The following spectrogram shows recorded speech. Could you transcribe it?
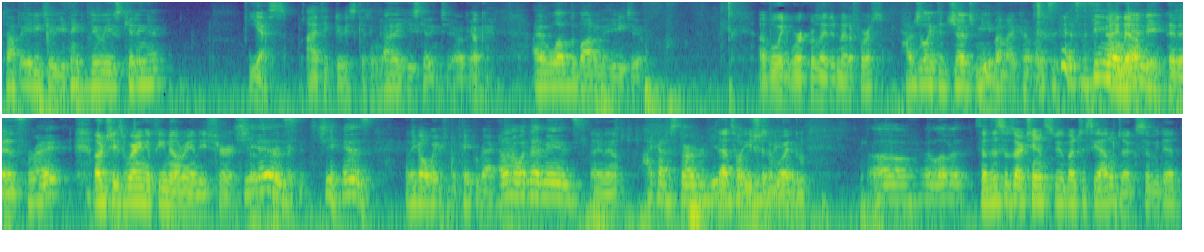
Top 82. You think Dewey is kidding there? Yes, I think Dewey's kidding there. I think he's kidding too. Okay. Okay. I love the bottom of 82. Avoid work-related metaphors. How'd you like to judge me by my cover? It's, it's the female I know Randy. it is. Right? Oh, and she's wearing a female Randy shirt. She so is. perfect. She is. I think I'll wait for the paperback. I don't know what that means. I know. I got to start review. That's why you should avoid them. Oh, I love it. So this was our chance to do a bunch of Seattle jokes, so we did.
